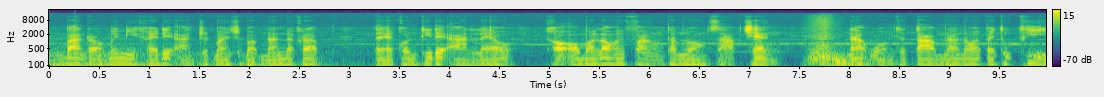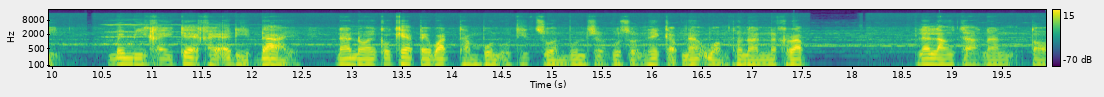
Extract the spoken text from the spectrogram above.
ๆ บ้านเราไม่มีใครได้อ่านจดหมายฉบับนั้นนะครับ แต่คนที่ได้อ่านแล้ว เขาเอามาเล่าให้ฟังทำนองสาบแช่งน้าอ่วมจะตามน้าน้อยไปทุกที่ ไม่มีใครแก้ไขอดีตได้น้าน้อยก็แค่ไปวัดทำบุญอุทิศส่วนบุญส่วนกุศลให้กับน้าอ่วมเท่านั้นนะครับ และหลังจากนั้นต่อ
